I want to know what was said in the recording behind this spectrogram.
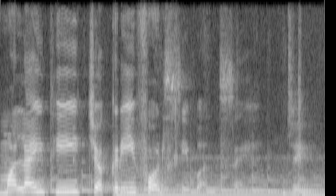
મલાઈથી ચકરી ફરસી બનશે. જી.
